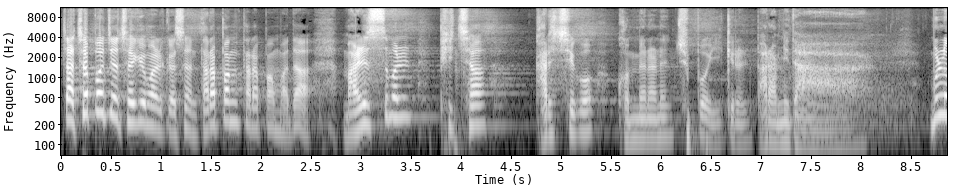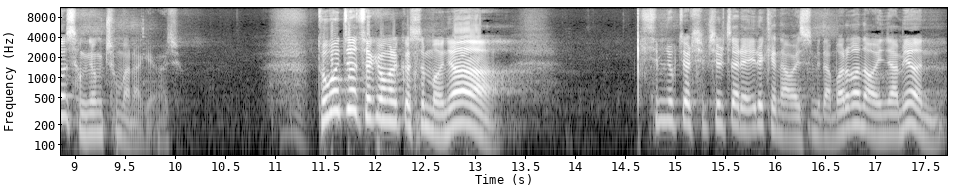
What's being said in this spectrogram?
자, 첫 번째 적용할 것은 다락방 다락방마다 말씀을 피차 가르치고 권면하는 축복이 있기를 바랍니다. 물론 성령 충만하게 해가지고. 두 번째 적용할 것은 뭐냐? 16절, 17절에 이렇게 나와 있습니다. 뭐라고 나와 있냐면,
